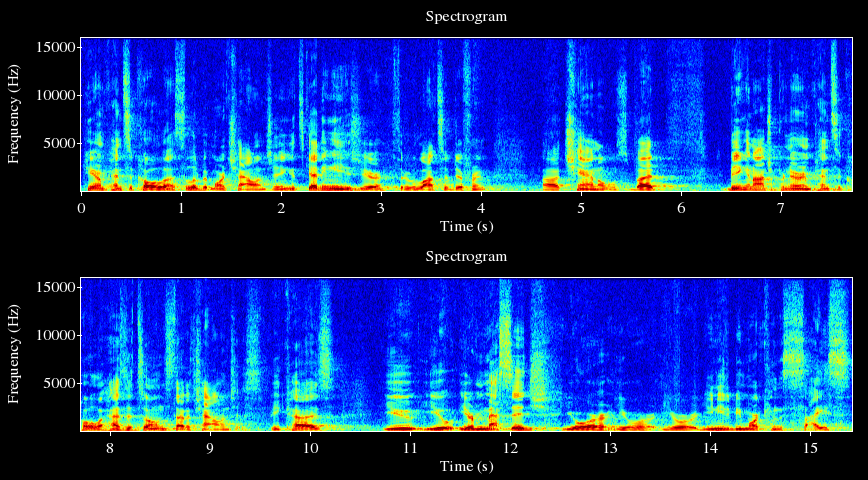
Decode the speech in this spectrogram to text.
Here in Pensacola, it's a little bit more challenging. It's getting easier through lots of different uh, channels. But being an entrepreneur in Pensacola has its own set of challenges because you, you, your message, your, your, your, you need to be more concise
